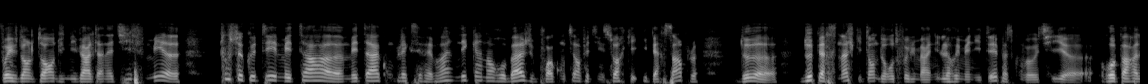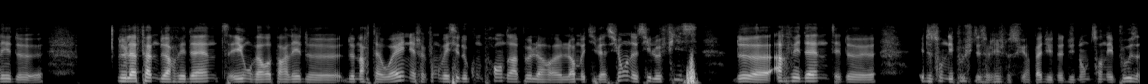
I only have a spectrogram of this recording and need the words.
voyage dans le temps, d'univers alternatif, mais tout ce côté méta, méta complexe cérébral n'est qu'un enrobage pour raconter en fait une histoire qui est hyper simple de deux personnages qui tentent de retrouver leur humanité, parce qu'on va aussi reparler de, de la femme de Harvey Dent et on va reparler de, Martha Wayne. Et à chaque fois, on va essayer de comprendre un peu leur, motivation. On a aussi le fils de euh, Harvey Dent et de, et de son épouse, je suis désolé, je me souviens pas du, nom de son épouse,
